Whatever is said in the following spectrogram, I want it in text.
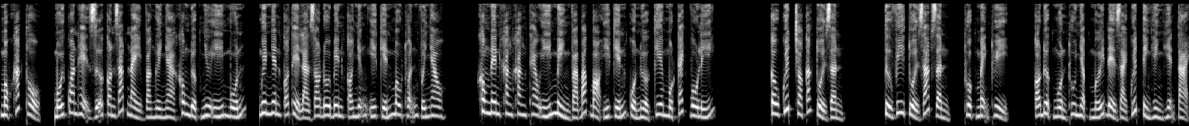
Mộc khắc thổ, mối quan hệ giữa con giáp này và người nhà không được như ý muốn, nguyên nhân có thể là do đôi bên có những ý kiến mâu thuẫn với nhau. Không nên khăng khăng theo ý mình và bác bỏ ý kiến của nửa kia một cách vô lý. Câu quyết cho các tuổi dần. Tử vi tuổi giáp dần, thuộc mệnh thủy, có được nguồn thu nhập mới để giải quyết tình hình hiện tại.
